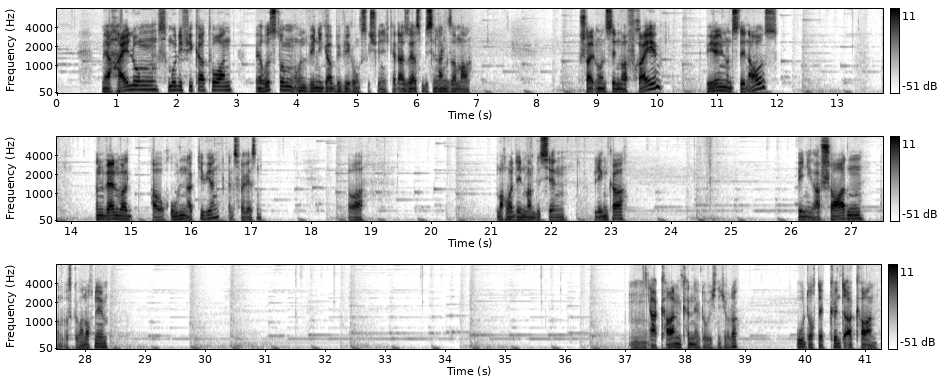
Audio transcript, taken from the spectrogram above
mehr Heilungsmodifikatoren, mehr Rüstung und weniger Bewegungsgeschwindigkeit. Also er ist ein bisschen langsamer. Schalten wir uns den mal frei. Wählen uns den aus. Dann werden wir auch Runen aktivieren. Ganz vergessen. So. Machen wir den mal ein bisschen blinker. Weniger Schaden. Und was können wir noch nehmen? Hm, Arkan kann der, glaube ich, nicht, oder? Uh, doch, der könnte Arkan.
